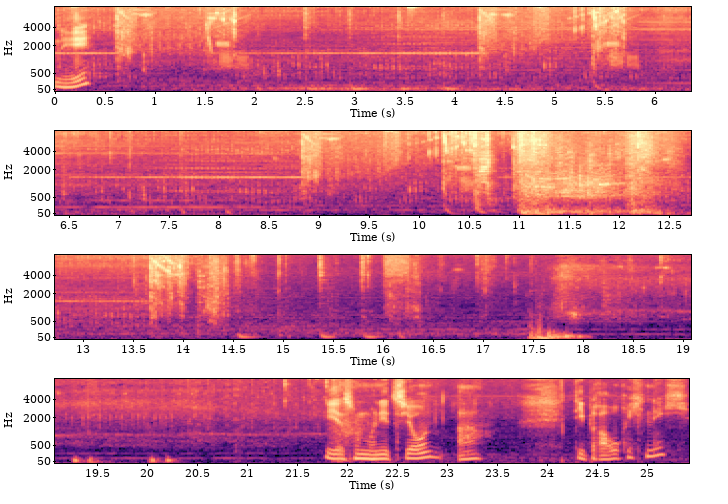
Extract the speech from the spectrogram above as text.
Nee. Hier ist Munition. Ah, die brauche ich nicht.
